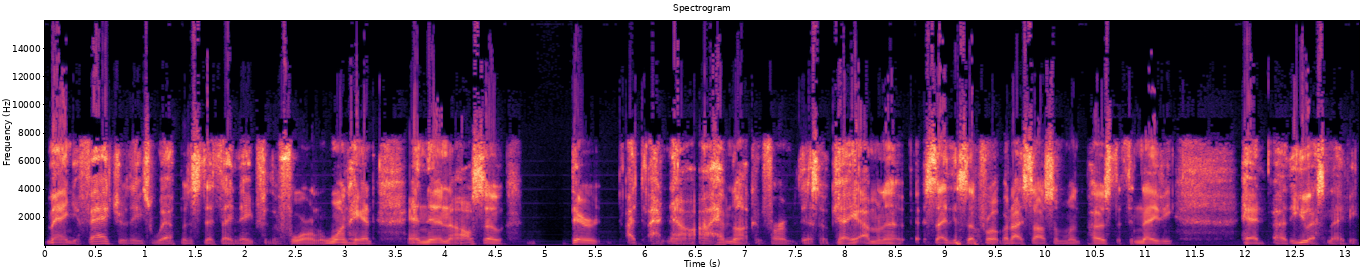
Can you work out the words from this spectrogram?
manufacture these weapons that they need for the war on the one hand, and then also they're I, now I have not confirmed this. Okay, I'm going to say this up front, but I saw someone post that the Navy had uh, the U.S. Navy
